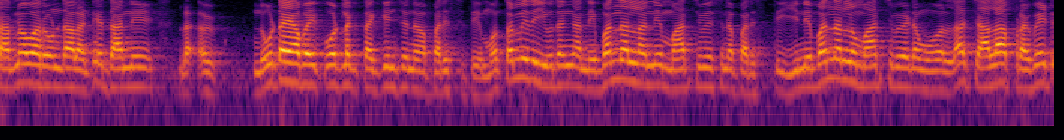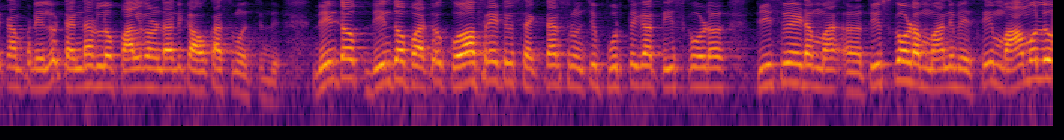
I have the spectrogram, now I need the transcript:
టర్నోవర్ ఉండాలంటే దాన్ని నూట యాభై కోట్లకు తగ్గించిన పరిస్థితి. మొత్తం మీద ఈ విధంగా నిబంధనలన్నీ మార్చివేసిన పరిస్థితి. ఈ నిబంధనలు మార్చివేయడం వల్ల చాలా ప్రైవేట్ కంపెనీలు టెండర్లో పాల్గొనడానికి అవకాశం వచ్చింది. దీంతో దీంతో పాటు కోఆపరేటివ్ సెక్టర్స్ నుంచి పూర్తిగా తీసుకోవడం తీసివేయడం మా- తీసుకోవడం మానివేసి మామూలు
